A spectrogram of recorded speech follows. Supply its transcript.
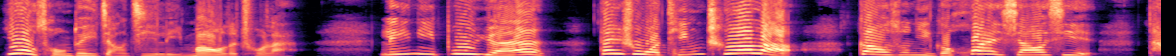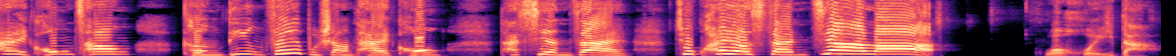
又从对讲机里冒了出来。离你不远，但是我停车了。告诉你个坏消息，太空舱肯定飞不上太空，它现在就快要散架了。我回答：“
